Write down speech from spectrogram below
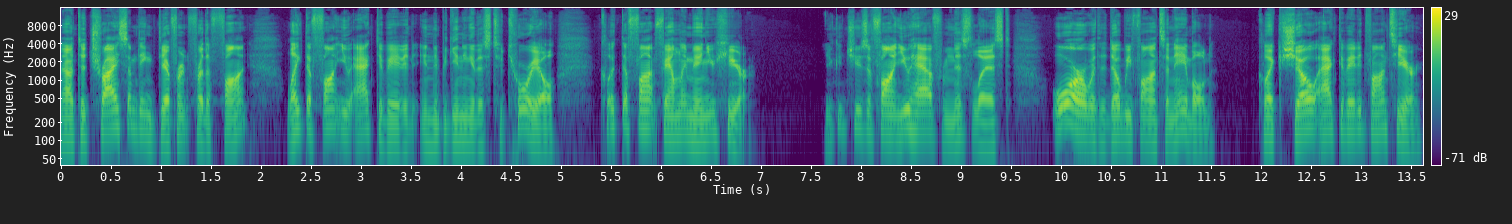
Now to try something different for the font, like the font you activated in the beginning of this tutorial, click the font family menu here. You can choose a font you have from this list, or with Adobe Fonts enabled, click Show Activated Fonts here,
